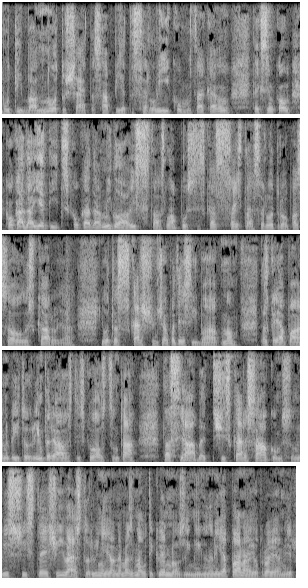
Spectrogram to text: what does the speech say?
būtībā notušētas, apietas ar līkumu. Tā kā, nu, teiksim, kaut, kaut kādā ietītas, kaut kādā miglā visas tās lapuses, kas saistās ar Otro pasaules karu. Jā. Jo tas karš, viņš jau patiesībā, nu, tas, ka Japāna bija tur imperialistiska valsts un tā, tas jā, bet šis kara sākums un viss šis te šī vēsture, viņa jau nemaz nav tik viennozīmīga. Un arī Japānā joprojām ir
